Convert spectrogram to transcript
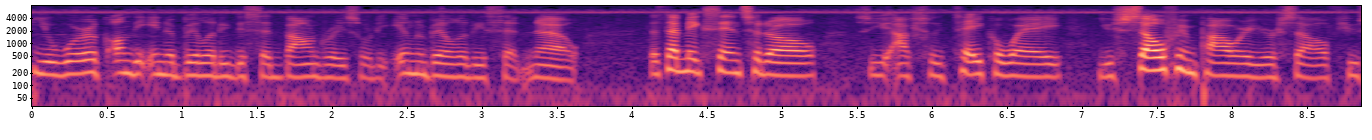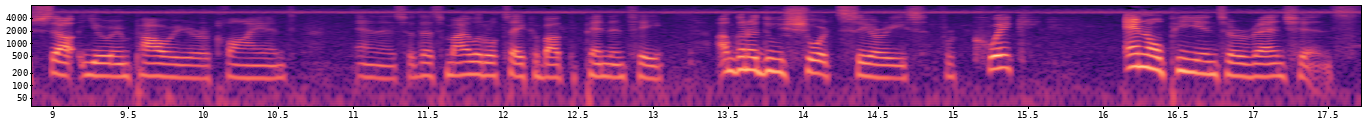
you work on the inability to set boundaries or the inability to set no. Does that make sense at all? So you actually take away, you self-empower yourself, you self, you empower your client, and uh, so that's my little take about dependency. I'm gonna do a short series for quick NLP interventions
